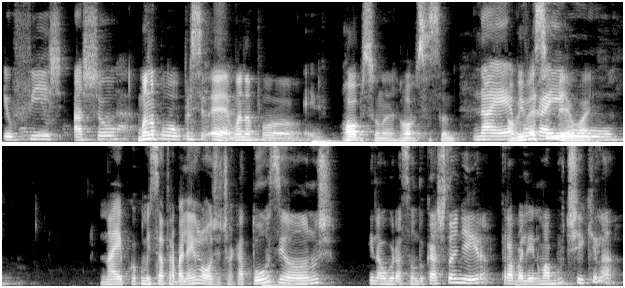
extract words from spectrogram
Eu fiz, achou? Manda pro. É, manda pro. Robson, né? Robson Santos. Na época assim eu. mesmo, Na época eu comecei a trabalhar em loja. Eu tinha 14 anos, inauguração do Castanheira, trabalhei numa boutique lá.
